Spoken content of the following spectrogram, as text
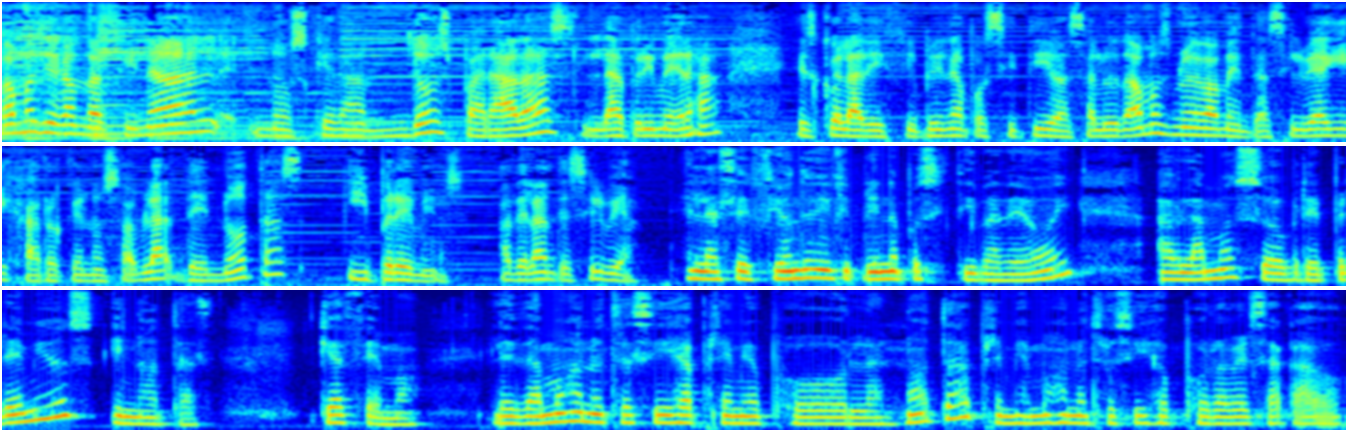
Vamos llegando al final, nos quedan dos paradas. La primera es con la disciplina positiva. Saludamos nuevamente a Silvia Guijarro que nos habla de notas y premios. Adelante, Silvia. En la sección de disciplina positiva de hoy hablamos sobre premios y notas. ¿Qué hacemos? ¿Les damos a nuestras hijas premios por las notas? ¿Premiamos a nuestros hijos por haber sacado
